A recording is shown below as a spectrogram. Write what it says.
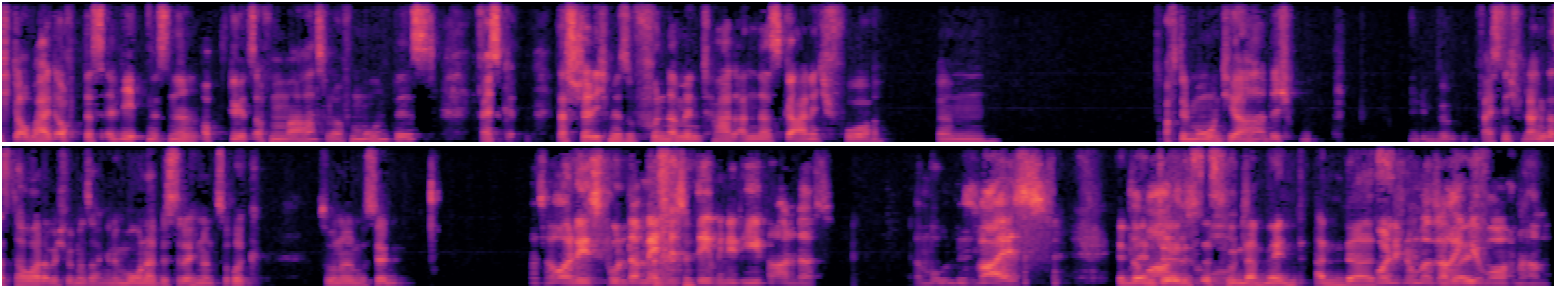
ich glaube halt auch das Erlebnis, ne, ob du jetzt auf dem Mars oder auf dem Mond bist, ich weiß, das stelle ich mir so fundamental anders gar nicht vor. Ähm, auf dem Mond, ja, ich weiß nicht, wie lange das dauert, aber ich würde mal sagen, in einem Monat bist du dahin und zurück. So, und dann musst du ja, Also Ollis Fundament ist definitiv anders. Der Mond ist weiß, eventuell ist das rot. Fundament anders. wollte ich nur mal so reingeworfen haben.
